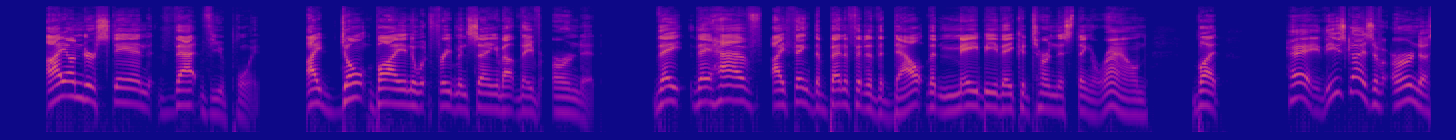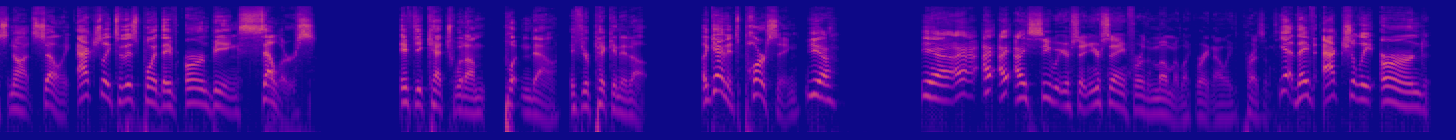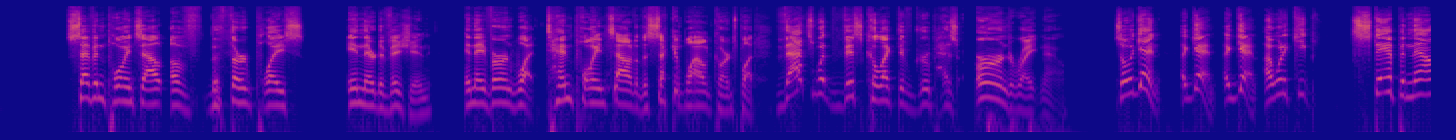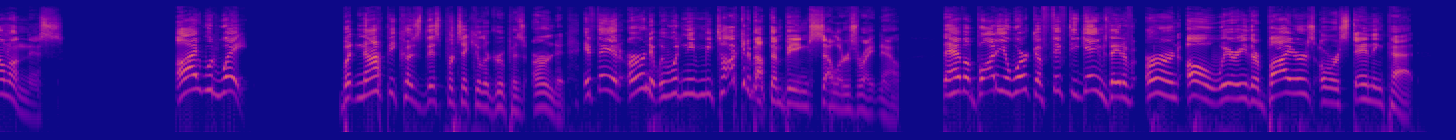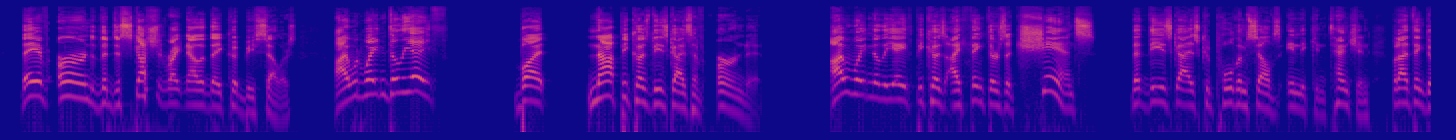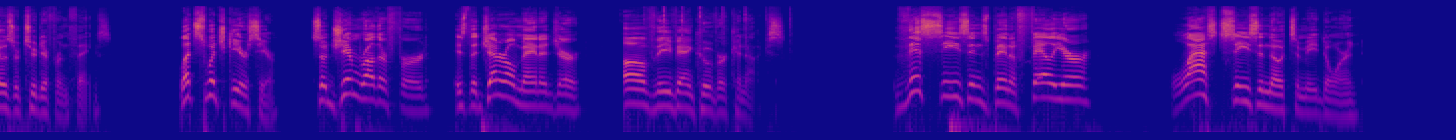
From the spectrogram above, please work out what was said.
I understand that viewpoint. I don't buy into what Friedman's saying about they've earned it. They they have, I think, the benefit of the doubt that maybe they could turn this thing around. But hey, these guys have earned us not selling. Actually, to this point, they've earned being sellers. If you catch what I'm putting down, if you're picking it up. Again, it's parsing. Yeah. Yeah, I, I, I see what you're saying. You're saying for the moment, like right now, like the present. Yeah, they've actually earned seven points out of the third place in their division, and they've earned what ten points out of the second wild card spot. That's what this collective group has earned right now. So again, again, again, I want to keep stamping down on this. I would wait, but not because this particular group has earned it. If they had earned it, we wouldn't even be talking about them being sellers right now. They have a body of work of 50 games. They'd have earned, oh, we're either buyers or we're standing pat. They have earned the discussion right now that they could be sellers. I would wait until the 8th, but not because these guys have earned it. I would wait until the 8th because I think there's a chance that these guys could pull themselves into contention, but I think those are two different things. Let's switch gears here. So, Jim Rutherford is the general manager of the Vancouver Canucks. This season's been a failure. Last season, though, to me, Dorin,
